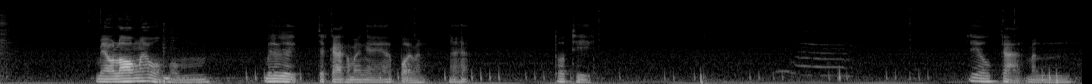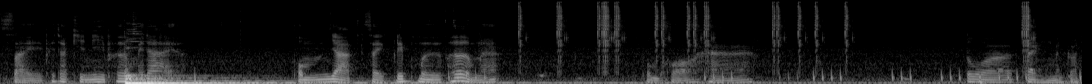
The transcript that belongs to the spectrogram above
ๆ แมวร้องนะครับผม ผม ไม่รู้จะจัดการกับมันยังไงครับปล่อยมันนะฮะ โทษทีเรียวกาดมันใส่เพชรคินี่เพิ่มไม่ได้อะผมอยากใส่กริปมือเพิ่มนะฮะ ผมขอหา ตัวแต่งมันก่อน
